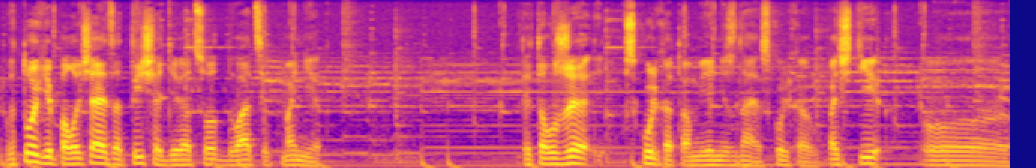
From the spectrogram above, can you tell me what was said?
В итоге получается 1920 монет. Это уже сколько там, я не знаю, сколько, почти э,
